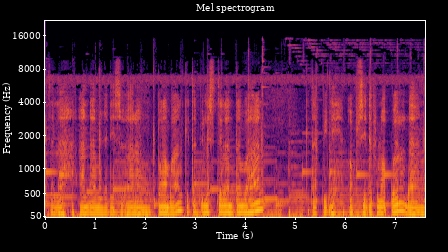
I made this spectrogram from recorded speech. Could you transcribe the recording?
setelah Anda menjadi seorang pengembang, kita pilih setelan tambahan, kita pilih opsi developer dan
